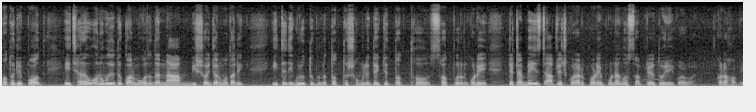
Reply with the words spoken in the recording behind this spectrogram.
কতটি পদ, এছাড়াও অনুমোদিত কর্মকর্তাদের নাম, বিষয়, জন্ম তারিখ ইত্যাদি গুরুত্বপূর্ণ তথ্য সম্বলিত একটি তথ্য সক পূরণ করে ডেটাবেসড আপডেট করার পরে পূর্ণাঙ্গ সফটওয়্যার তৈরি করা হবে।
